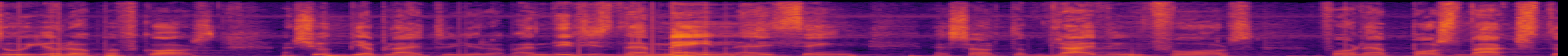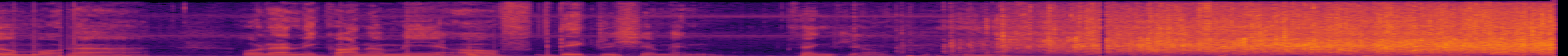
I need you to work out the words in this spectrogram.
to Europe, of course, should be applied to Europe. And this is the main, I think, a sort of driving force for a post-vacuum or, a, or an economy of decresciment. Thank you. Thank you.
